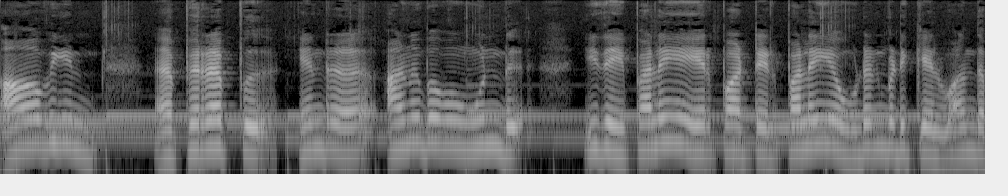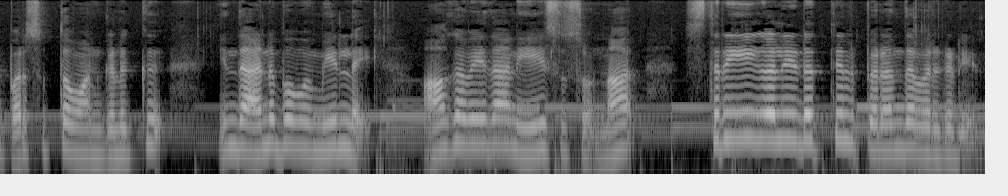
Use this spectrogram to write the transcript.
ஆவியின் பிறப்பு என்ற அனுபவம் உண்டு. இதை பழைய ஏற்பாட்டில் பழைய உடன்படிக்கையில் வாழ்ந்த பரிசுத்தவான்களுக்கு இந்த அனுபவம் இல்லை. ஆகவேதான் இயேசு சொன்னார் ஸ்திரீகளிடத்தில் பிறந்தவர்களில்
